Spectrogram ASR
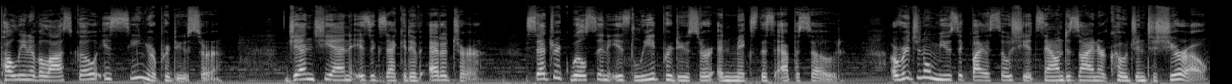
Paulina Velasco is senior producer. Jen Chien is executive editor. Cedric Wilson is lead producer and mixed this episode. Original music by associate sound designer Kojin Tashiro.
